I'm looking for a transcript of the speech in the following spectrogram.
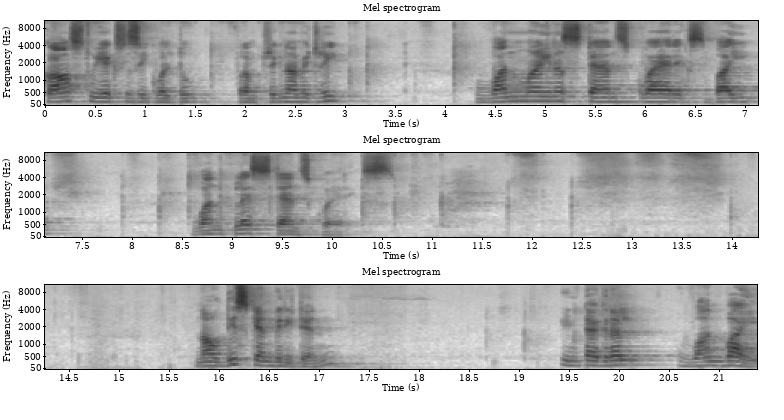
cos 2x is equal to from trigonometry 1 minus tan square x by 1 plus tan square x. Now, this can be written integral 1 by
